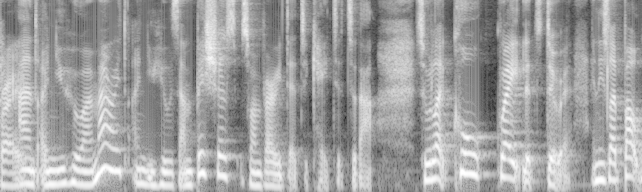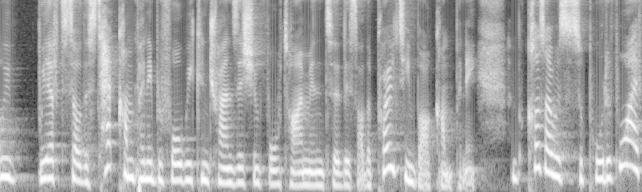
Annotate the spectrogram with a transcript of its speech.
Right. And I knew who I married. I knew he was ambitious. So I'm very dedicated to that. So we're like, cool, great, let's do it. And he's like, but we we have to sell this tech company before we can transition full time into this other protein bar company. And because I was a supportive wife,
